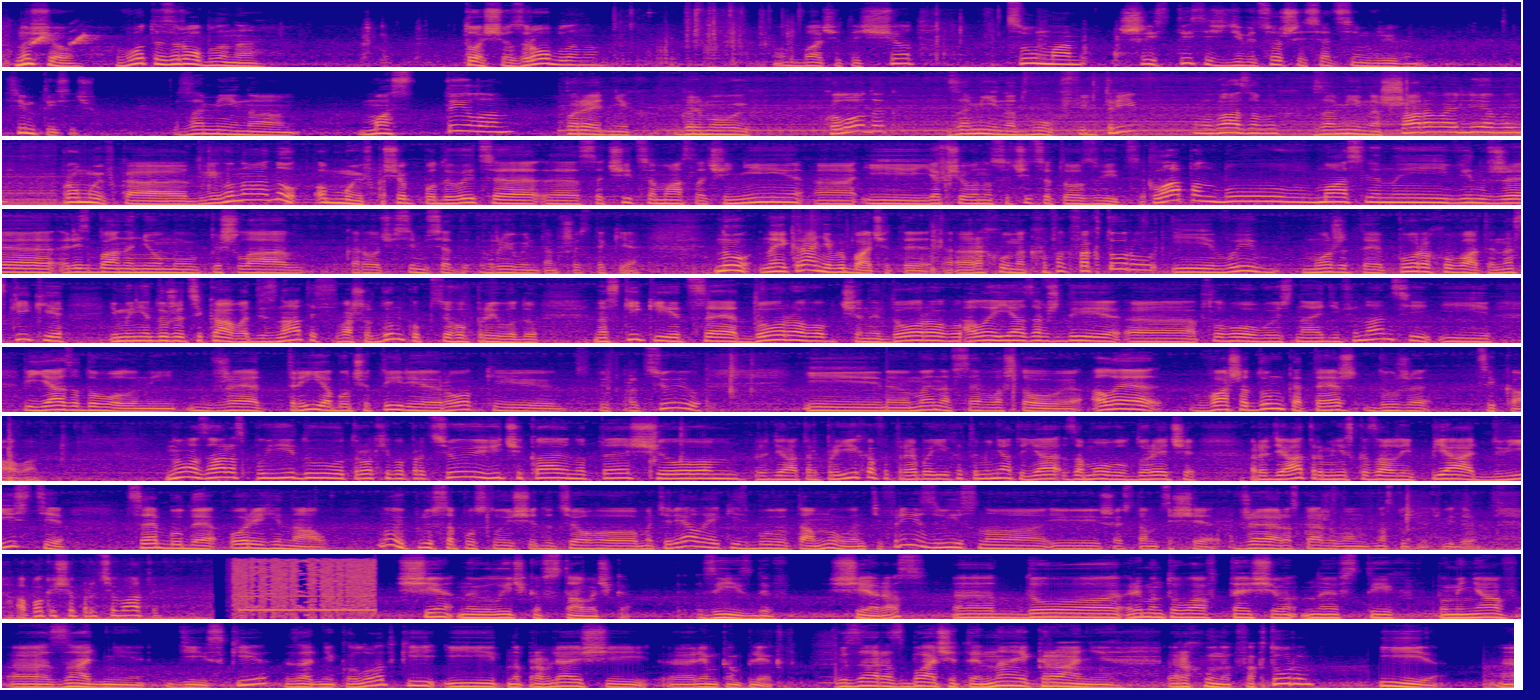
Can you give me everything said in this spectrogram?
Ну що, от і зроблено то, що зроблено. От бачите счет. Сума 6967 гривень. 7 тисяч. Заміна мастила, передніх гальмових колодок, заміна двох фільтрів газових, заміна шарової лівої, промивка двигуна, ну, обмивка, щоб подивитися, е, сочиться масло чи ні. е, І якщо воно сочиться, то звідси. Клапан був масляний, він вже різьба на ньому пішла. Коротше, 70 гривень, там щось таке. Ну, на екрані ви бачите е, рахунок фактуру, і ви можете порахувати, наскільки, і мені дуже цікаво дізнатись вашу думку з цього приводу, наскільки це дорого чи недорого. Але я завжди е, обслуговуюсь на ID Фінансі і я задоволений. Вже 3 або 4 роки співпрацюю. І мене все влаштовує. Але ваша думка теж дуже цікава. Ну а зараз поїду, трохи попрацюю і чекаю на те, що радіатор приїхав і треба їхати міняти. Я замовив, до речі, радіатор. Мені сказали 5200 це буде оригінал. Ну і плюс сопутствуючі до цього матеріали якісь будуть там, ну, антифріз, звісно, і щось там ще. Вже розкажу вам в наступних відео. А поки що працювати. Ще невеличка вставочка. З'їздив ще раз, е, доремонтував те, що не встиг. Поміняв е, задні диски, задні колодки і направляючий е, ремкомплект. Ви зараз бачите на екрані рахунок фактуру і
